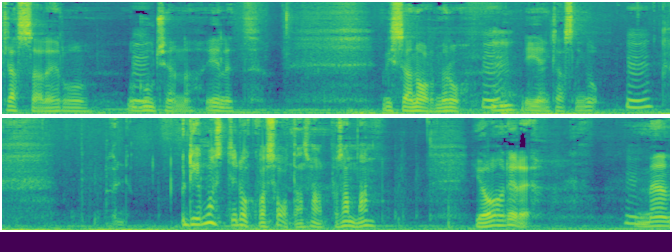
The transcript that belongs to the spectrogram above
klassade då och Mm. godkända enligt vissa normer då. Mm. I en klassning då. Mm. Och det måste dock vara satans varmt på sommaren. Ja, det är det. Mm. Men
